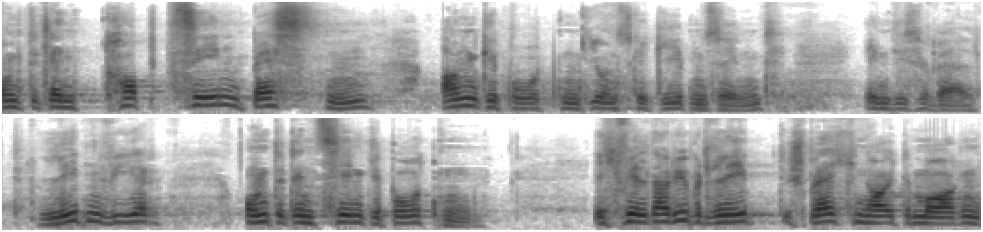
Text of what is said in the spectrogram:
unter den Top 10 besten Angeboten, die uns gegeben sind? in dieser Welt? Leben wir unter den zehn Geboten? Ich will darüber sprechen heute Morgen,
